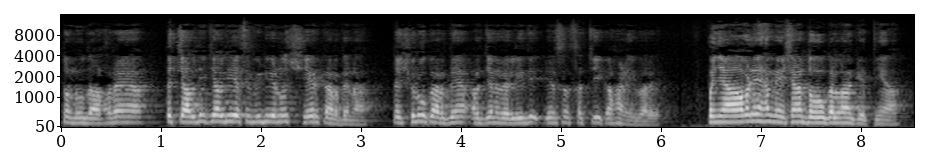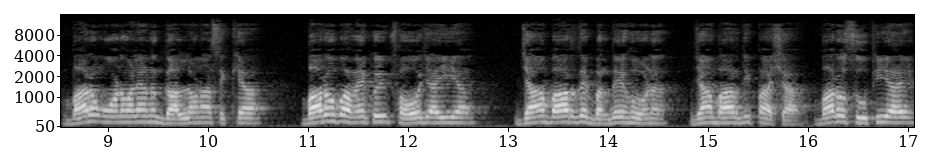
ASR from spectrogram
ਤੁਹਾਨੂੰ ਦੱਸ ਰਹੇ ਹਾਂ ਤੇ ਚਲਦੀ ਚਲਦੀ ਇਸ ਵੀਡੀਓ ਨੂੰ ਸ਼ੇਅਰ ਕਰ ਦੇਣਾ ਤੇ ਸ਼ੁਰੂ ਕਰਦੇ ਹਾਂ ਅਰਜਨ ਵੈਲੀ ਦੀ ਇਸ ਸੱਚੀ ਕਹਾਣੀ ਬਾਰੇ। ਪੰਜਾਬ ਨੇ ਹਮੇਸ਼ਾ ਦੋ ਗੱਲਾਂ ਕੀਤੀਆਂ। ਬਾਹਰੋਂ ਆਉਣ ਵਾਲਿਆਂ ਨੂੰ ਗੱਲ ਆਉਣਾ ਸਿੱਖਿਆ, ਬਾਹਰੋਂ ਭਾਵੇਂ ਕੋਈ ਫੌਜ ਆਈ ਆ ਜਾਂ ਬਾਹਰ ਦੇ ਬੰਦੇ ਹੋਣ ਜਾਂ ਬਾਹਰ ਦੀ ਭਾਸ਼ਾ। ਬਾਹਰੋਂ ਸੂਫੀ ਆਏ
